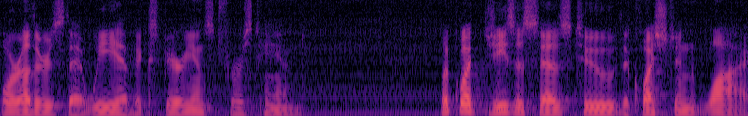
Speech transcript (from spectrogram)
or others that we have experienced firsthand. Look what Jesus says to the question, why?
